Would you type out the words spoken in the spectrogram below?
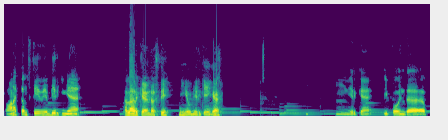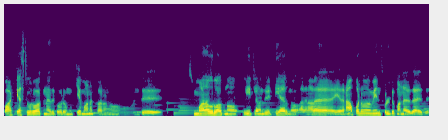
வணக்கம் ஸ்டீவ் எப்படி இருக்கீங்க? நல்லா இருக்கேன் டஸ்டி நீங்க எப்படி இருக்கீங்க? இருக்கேன். இப்போ இந்த பாட்காஸ்ட் உருவாக்குனதுக்கு ஒரு முக்கியமான காரணம் வந்து சும்மா தான் உருவாக்கணும். வீட்ல வந்து வெட்டியா இருந்தோம். அதனால எதனா பண்ணுவோமேன்னு சொல்லிட்டு பண்ணதுதான் இது.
